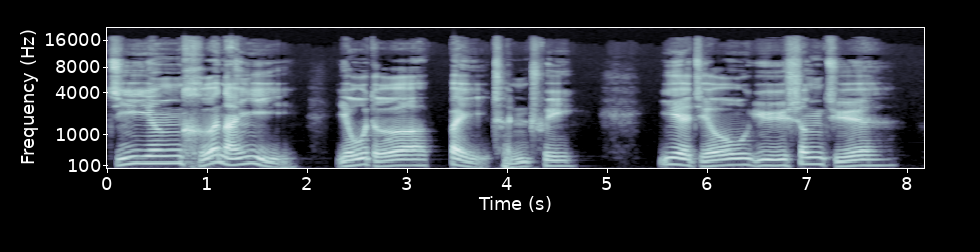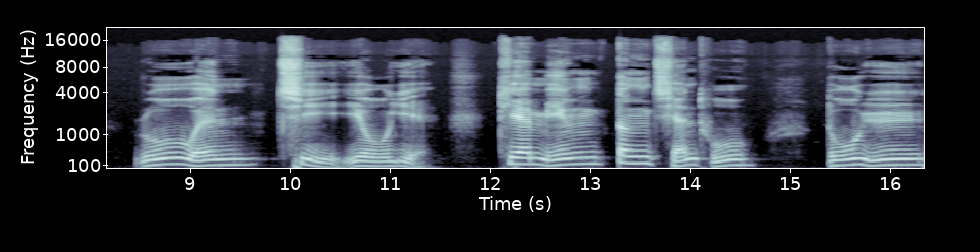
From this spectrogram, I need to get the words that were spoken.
即应河南役，犹得备晨炊。夜久雨声绝，如闻泣幽咽。天明登前途，独与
